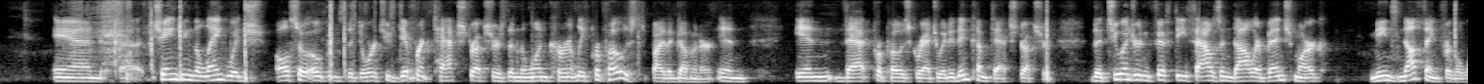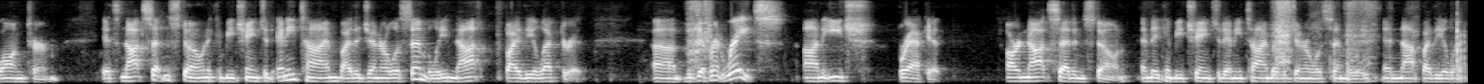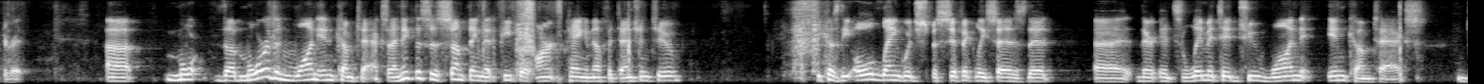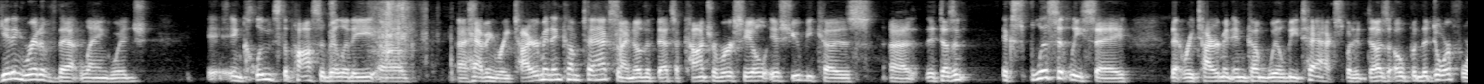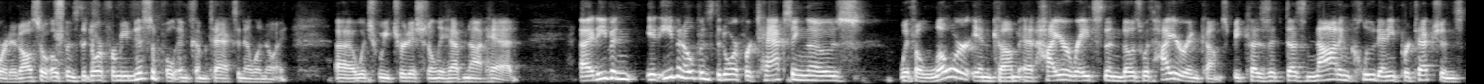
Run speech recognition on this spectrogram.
And uh, changing the language also opens the door to different tax structures than the one currently proposed by the governor in in that proposed graduated income tax structure. The $250,000 benchmark means nothing for the long term. It's not set in stone. It can be changed at any time by the General Assembly, not by the electorate. Um, the different rates on each bracket are not set in stone, and they can be changed at any time by the General Assembly and not by the electorate. Uh, more the more than one income tax, and I think this is something that people aren't paying enough attention to, because the old language specifically says that uh, there it's limited to one income tax. Getting rid of that language includes the possibility of uh, having retirement income tax. And I know that that's a controversial issue because uh, it doesn't explicitly say that retirement income will be taxed, but it does open the door for it. It also opens the door for municipal income tax in Illinois, uh, which we traditionally have not had. It even it even opens the door for taxing those with a lower income at higher rates than those with higher incomes because it does not include any protections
